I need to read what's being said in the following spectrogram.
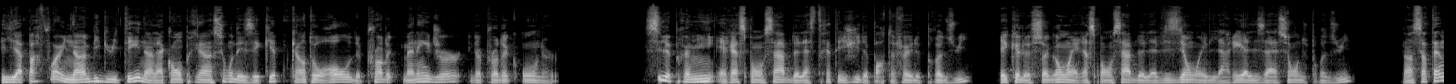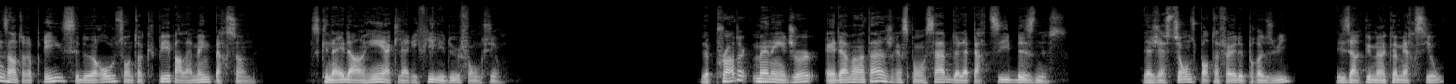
Il y a parfois une ambiguïté dans la compréhension des équipes quant au rôle de product manager et de product owner. Si le premier est responsable de la stratégie de portefeuille de produits et que le second est responsable de la vision et de la réalisation du produit, dans certaines entreprises, ces deux rôles sont occupés par la même personne, ce qui n'aide en rien à clarifier les deux fonctions. Le product manager est davantage responsable de la partie business, la gestion du portefeuille de produits, les arguments commerciaux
